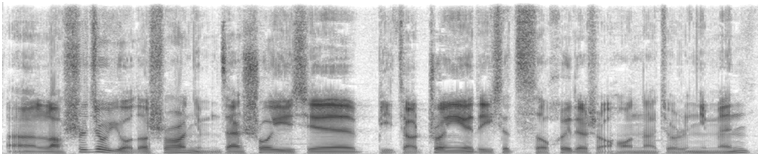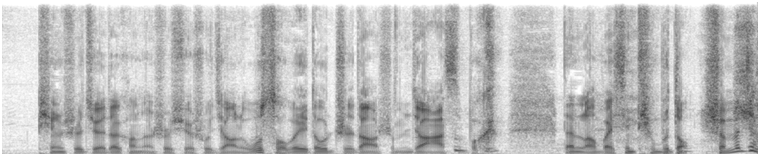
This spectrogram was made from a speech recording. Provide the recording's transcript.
呃，老师就有的时候你们在说一些比较专业的一些词汇的时候呢，就是你们。平时觉得可能是学术交流，无所谓，都知道什么叫阿斯伯格，但老百姓听不懂什么叫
